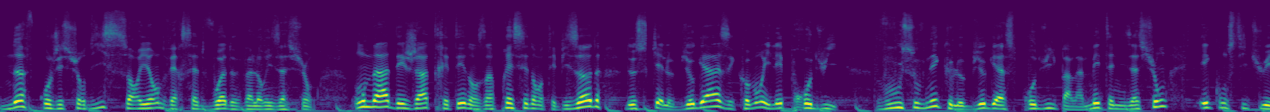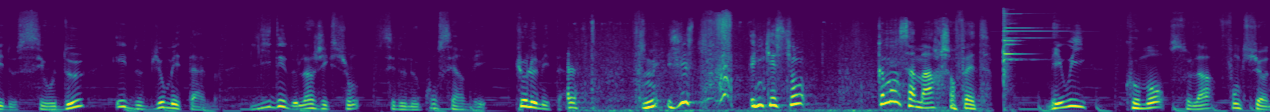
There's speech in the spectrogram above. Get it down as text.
9 projets sur 10 s'orientent vers cette voie de valorisation. On a déjà traité dans un précédent épisode de ce qu'est le biogaz et comment il est produit. Vous vous souvenez que le biogaz produit par la méthanisation est constitué de CO2 et de biométhane. L'idée de l'injection, c'est de ne conserver que le métal. Mais juste une question, comment ça marche en fait? Mais oui, comment cela fonctionne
